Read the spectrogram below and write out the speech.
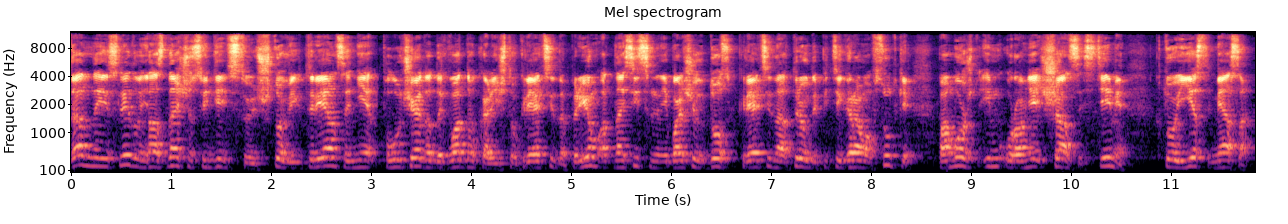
Данные исследования однозначно свидетельствуют, что вегетарианцы не получают адекватного количества креатина. Прием относительно небольших доз креатина от 3 до 5 граммов в сутки поможет им уравнять шансы с теми, кто ест мясо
